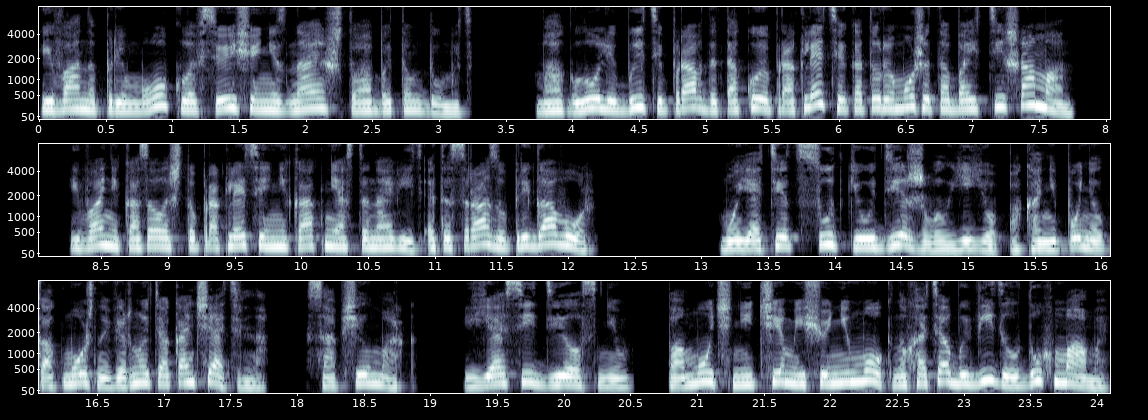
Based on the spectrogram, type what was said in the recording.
Ивана примолкла, все еще не зная, что об этом думать. Могло ли быть и правда такое проклятие, которое может обойти шаман? Иване казалось, что проклятие никак не остановить, это сразу приговор. Мой отец сутки удерживал ее, пока не понял, как можно вернуть окончательно, сообщил Марк. И я сидел с ним, помочь ничем еще не мог, но хотя бы видел дух мамы.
